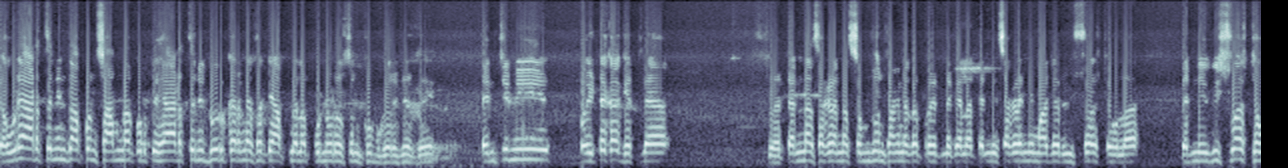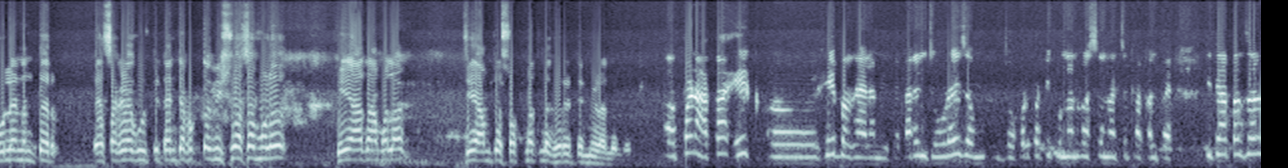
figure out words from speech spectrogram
एवढ्या अडचणींचा आपण सामना करतो. ह्या अडचणी दूर करण्यासाठी आपल्याला पुनर्वसन खूप गरजेचं आहे. त्यांची मी बैठका घेतल्या. स- त्यांना सगळ्यांना समजून सांगण्याचा प्रयत्न केला. त्यांनी सगळ्यांनी माझ्यावर विश्वास ठेवला. त्यांनी विश्वास ठेवल्यानंतर त्या सगळ्या गोष्टी त्यांच्या फक्त विश्वासामुळं हे आज आम्हाला जे आमच्या स्वप्नातलं घर आहे ते मिळालेलं आहे. पण आता एक अ, हे बघायला मिळतं. कारण जेवढे जम- झोपडपट्टी पुनर्वसनाचे प्रकल्प आहे तिथे आता जर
